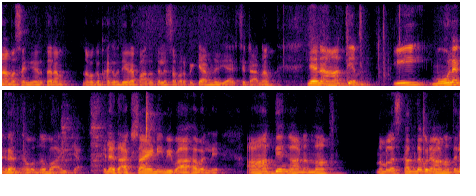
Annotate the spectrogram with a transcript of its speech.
നാമസങ്കീർത്തനം നമുക്ക് ഭഗവതിയുടെ പാദത്തിൽ സമർപ്പിക്കാമെന്ന് വിചാരിച്ചിട്ടാണ് ഞാൻ ആദ്യം ഈ മൂലഗ്രന്ഥം ഒന്ന് വായിക്കാം. ഇല്ല? ദാക്ഷായണി വിവാഹമല്ലേ? ആദ്യം കാണുന്ന നമ്മൾ സ്കന്ദപുരാണത്തിൽ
